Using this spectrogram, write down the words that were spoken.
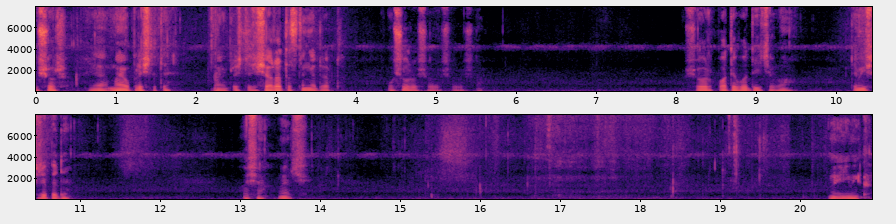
Ușor. Ia, mai oprește-te. Mai oprește-te și arată stânga-dreapta. Ușor, ușor, ușor, ușor. Ușor, poate văd de ceva. Te miști repede. Așa, mergi. Nu e nimic.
